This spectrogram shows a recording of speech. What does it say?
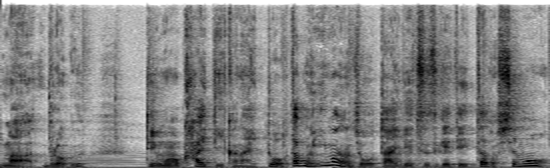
まあブログっていうものを書いていかないと多分今の状態で続けていったとしても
